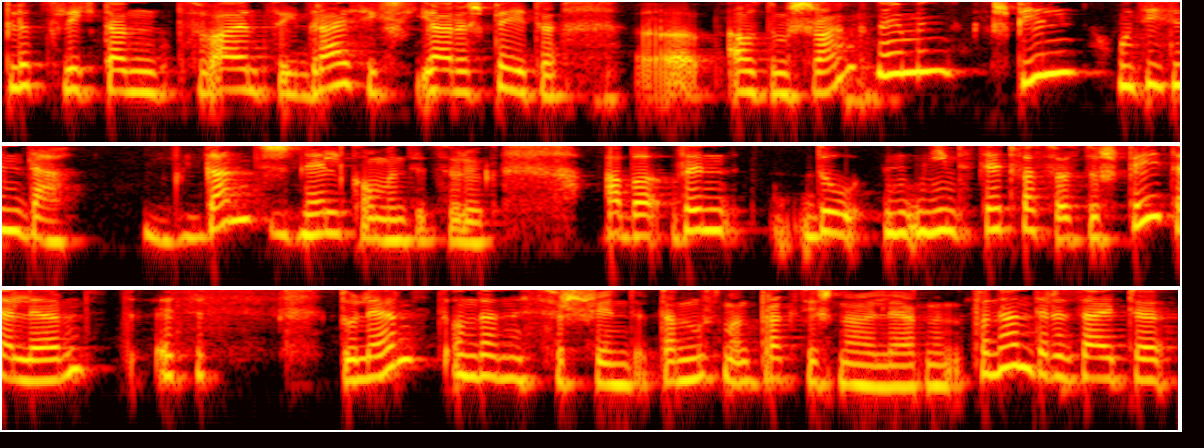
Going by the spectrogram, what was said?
plötzlich dann 20, 30 Jahre später äh, aus dem Schrank nehmen, spielen und sie sind da. Ganz schnell kommen sie zurück. Aber wenn du nimmst etwas, was du später lernst, es ist, du lernst und dann es verschwindet. Dann muss man praktisch neu lernen. Von anderer Seite,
